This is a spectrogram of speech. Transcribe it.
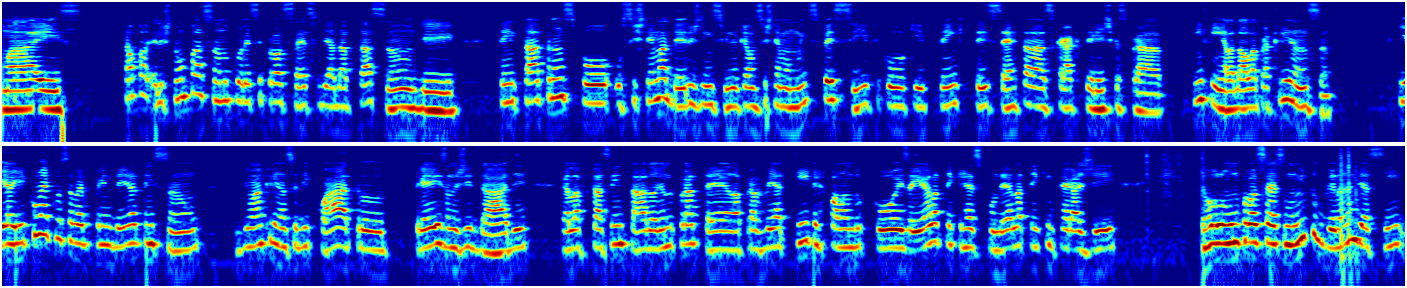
Mas tá, eles estão passando por esse processo de adaptação, de tentar transpor o sistema deles de ensino, que é um sistema muito específico, que tem que ter certas características para enfim, ela dá aula para criança. E aí, como é que você vai prender a atenção de uma criança de 4, 3 anos de idade, ela ficar sentada olhando para a tela, para ver a teacher falando coisa, e ela tem que responder, ela tem que interagir. Rolou um processo muito grande, assim,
